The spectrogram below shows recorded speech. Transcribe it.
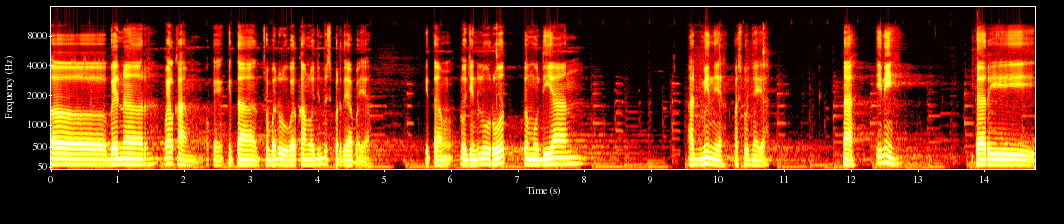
uh, banner welcome. Oke kita coba dulu welcome login itu seperti apa ya? Kita login dulu root kemudian admin ya passwordnya ya. Nah ini dari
